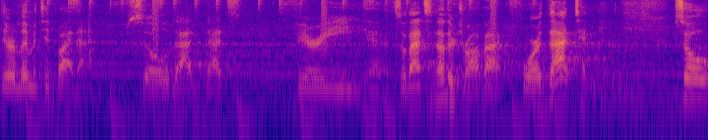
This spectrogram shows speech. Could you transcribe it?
they're limited by that. So that, that's very, uh, so that's another drawback for that technique. So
